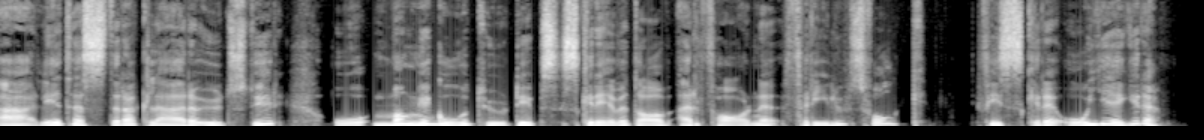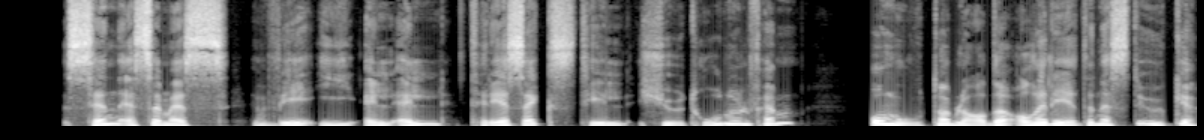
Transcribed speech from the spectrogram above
ærlige tester av klær og utstyr, og mange gode turtips skrevet av erfarne friluftsfolk, fiskere og jegere. Send SMS VILL36 til 2205 og motta bladet allerede neste uke.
